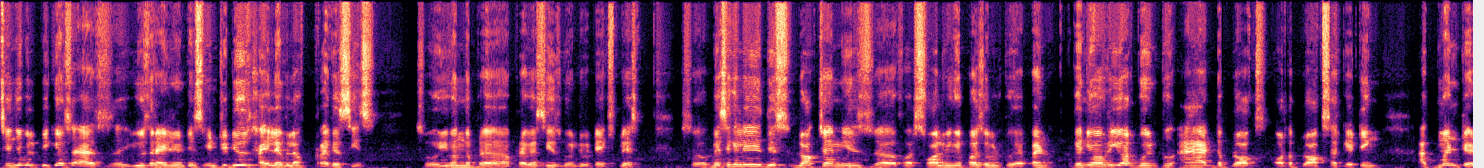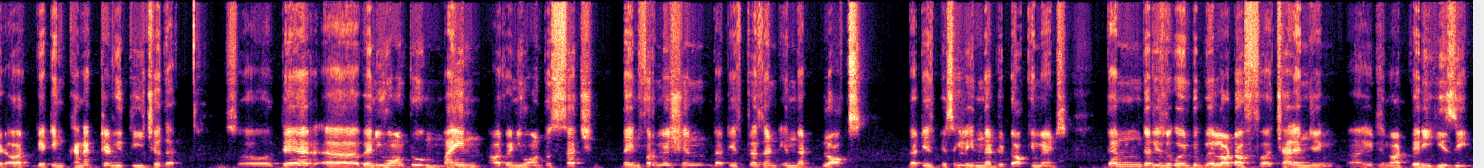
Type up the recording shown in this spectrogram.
changeable PKs as user identities introduce high level of privacies. So even the privacy is going to take place. So basically, this blockchain is uh, for solving a puzzle to happen Whenever you are going to add the blocks or the blocks are getting augmented or getting connected with each other. So there, uh, when you want to mine or when you want to search the information that is present in that blocks, that is basically in the documents, then there is going to be a lot of uh, challenging. Uh, it is not very easy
